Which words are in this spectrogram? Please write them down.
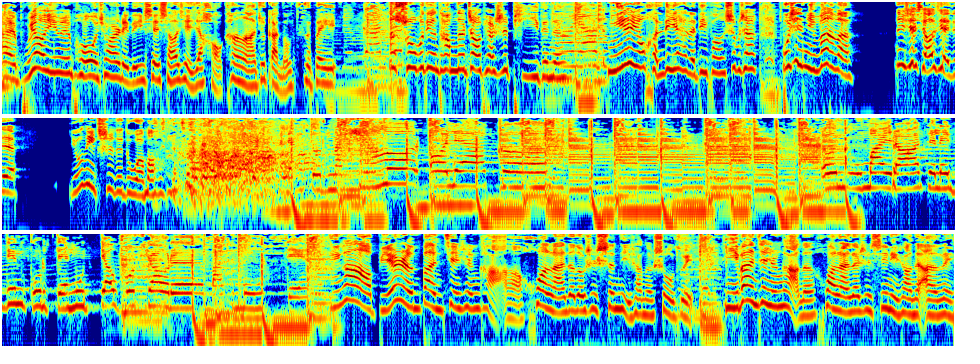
哎，不要因为朋友圈里的一些小姐姐好看啊，就感到自卑。那说不定他们的照片是 P 的呢。你也有很厉害的地方，是不是？不信你问问那些小姐姐，有你吃的多吗？你看啊，别人办健身卡啊，换来的都是身体上的受罪；你办健身卡呢，换来的是心理上的安慰。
